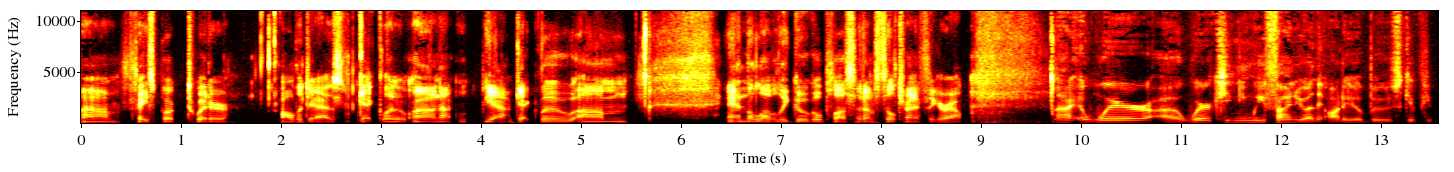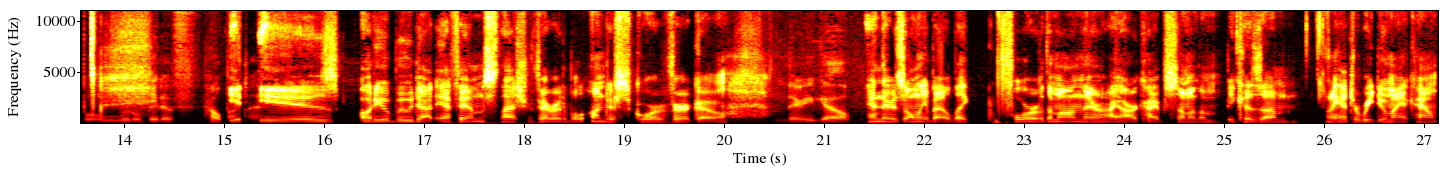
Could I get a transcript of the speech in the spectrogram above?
um, Facebook, Twitter, all the jazz. GetGlue, uh, not yeah, GetGlue, um, and the lovely Google Plus that I'm still trying to figure out. All right, and where uh, where can we find you on the audio booze? Give people a little bit of help. On It that. is audioboo.fm slash veritable underscore Virgo. There you go. and there's only about like four of them on there. I archived some of them because um, I had to redo my account.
